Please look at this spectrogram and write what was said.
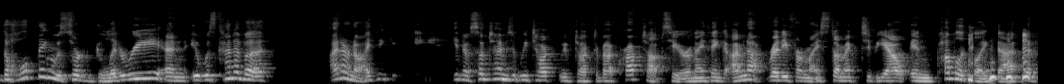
the whole thing was sort of glittery and it was kind of a, I don't know. I think, you know, sometimes we talk, we've talked about crop tops here, and I think I'm not ready for my stomach to be out in public like that. But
